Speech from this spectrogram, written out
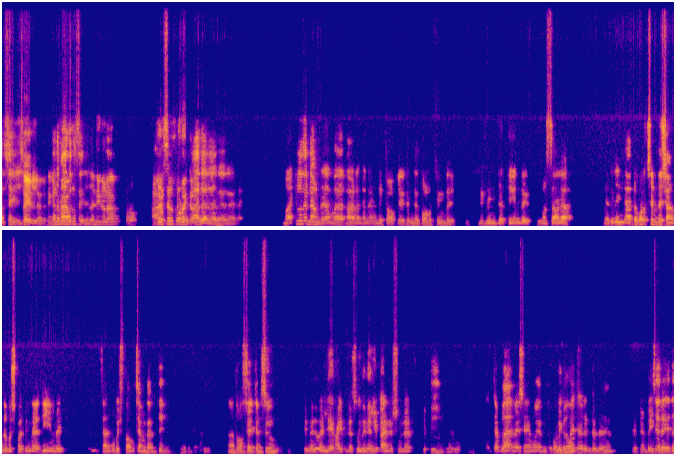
അത് സെയിൽ ഇല്ല. മാത്രം സെയിൽ നിങ്ങളുടെ personal product ആണ്. അതെ അതെ അതെ അതെ അതെ. ബാക്കിയുള്ളത് എല്ലാം ഉണ്ട്. നമ്മളെ നാടൻ തന്നെ ഉണ്ട് ചോക്ലേറ്റ് ഉണ്ട് തുളസി ഉണ്ട് ജിഞ്ചത്തി ഉണ്ട് മസാല. ഇതിലില്ലാത്ത കുറച്ചുണ്ട്. ശംഖുപുഷ്പത്തിന്റെ ടീ ഉണ്ട്. ശംഖുപുഷ്പം ചെമ്പരത്തി ദോശ കുറച്ച് ഐറ്റംസ് ഉണ്ട് പിന്നെ ഒരു വലിയ ഹൈറ്റിന്റെ സൂര്യനെല്ലി പ്ലാന്റേഷന്റെ ഒറ്റ പ്ലാന്റേഷൻ ചെറിയ ഇത്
